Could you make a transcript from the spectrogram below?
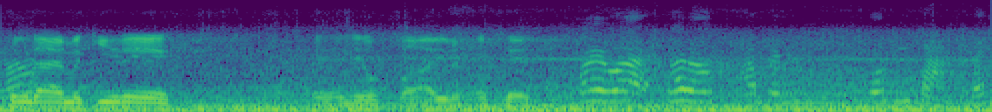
เพิ่งได้เมื่อกี้นี่เอง เลี้ยวขวาอยู่นะโอเค ไม่ว่าถ้าเราทำเป็นรถที่บากแล้ว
